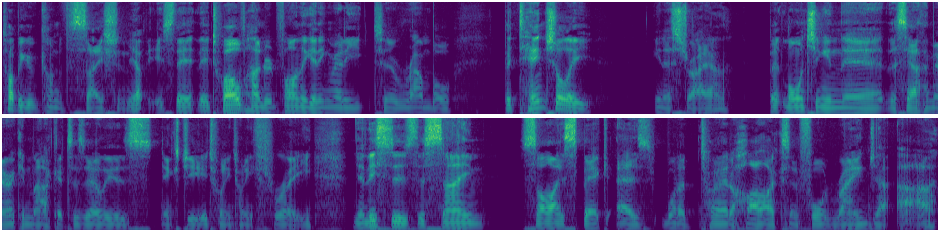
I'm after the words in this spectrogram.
topic of conversation. Yep. This they're, they're twelve hundred finally getting ready to rumble, potentially in Australia, but launching in their the South American markets as early as next year, twenty twenty three. Now this is the same size spec as what a Toyota Hilux and Ford Ranger are.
